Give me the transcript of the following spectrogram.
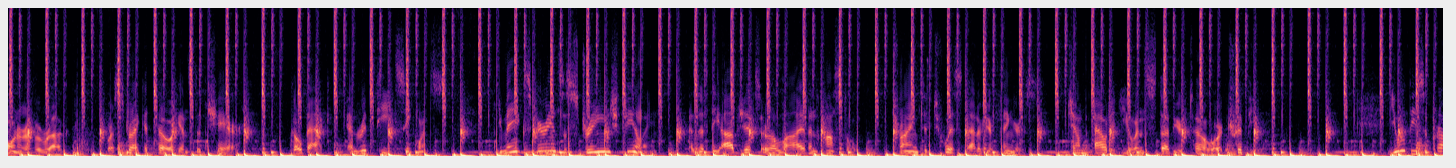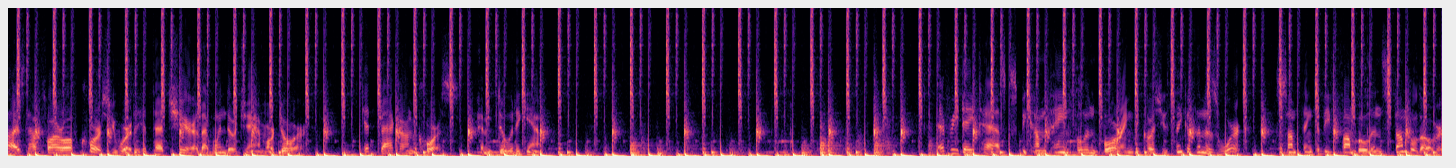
Corner of a rug, or strike a toe against a chair, go back and repeat sequence. You may experience a strange feeling, as if the objects are alive and hostile, trying to twist out of your fingers, jump out at you and stub your toe or trip you. You will be surprised how far off course you were to hit that chair, that window jamb, or door. Get back on course and do it again. Everyday tasks become painful and boring because you think of them as work, something to be fumbled and stumbled over.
